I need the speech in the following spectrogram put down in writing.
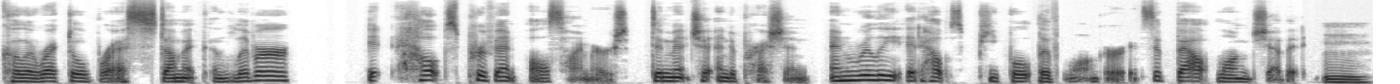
colorectal, breast, stomach, and liver. It helps prevent Alzheimer's, dementia, and depression. And really, it helps people live longer. It's about longevity. Mm.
